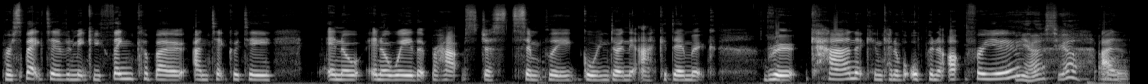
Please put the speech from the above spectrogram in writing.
perspective and make you think about antiquity in a in a way that perhaps just simply going down the academic route can. It can kind of open it up for you. Yes, yeah. And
